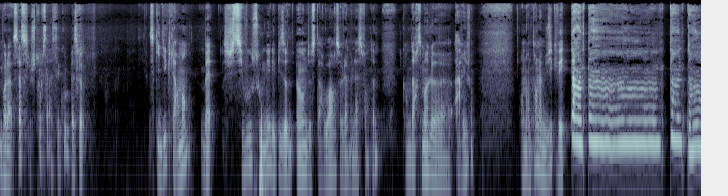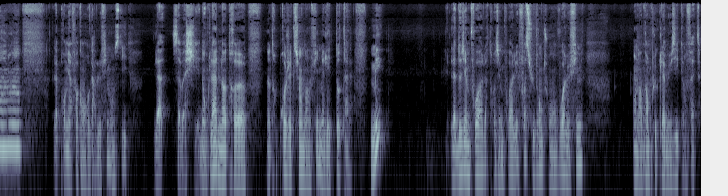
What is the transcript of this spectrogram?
voilà, ça, je trouve ça assez cool parce que ce qui dit clairement, ben, si vous vous souvenez l'épisode 1 de Star Wars, La menace fantôme, quand Darth Maul euh, arrive, on entend la musique qui fait tintin, tintin. La première fois qu'on regarde le film, on se dit, là, ça va chier. Donc là, notre, euh, notre projection dans le film, elle est totale. Mais la deuxième fois, la troisième fois, les fois suivantes où on voit le film, on n'entend plus que la musique en fait.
